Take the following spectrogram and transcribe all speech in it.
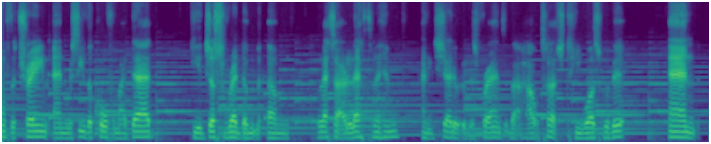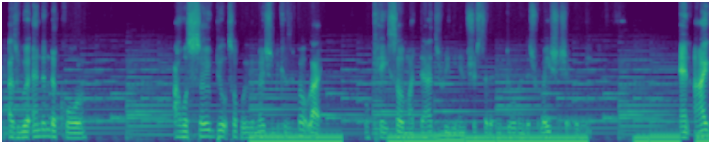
off the train and received a call from my dad. He had just read the um, letter I left for him and he shared it with his friends about how touched he was with it. And as we were ending the call, I was so built up with emotion because it felt like, okay, so my dad's really interested in building this relationship with me. And I,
